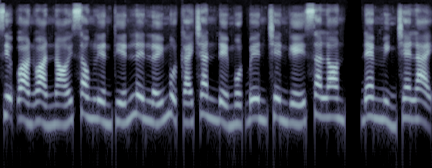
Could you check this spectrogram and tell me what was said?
Diệp Oản Oản nói xong liền tiến lên lấy một cái chăn để một bên trên ghế salon, đem mình che lại.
